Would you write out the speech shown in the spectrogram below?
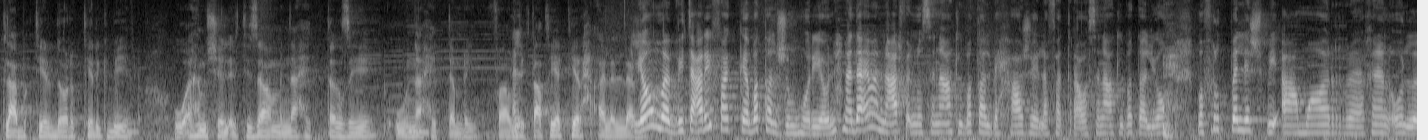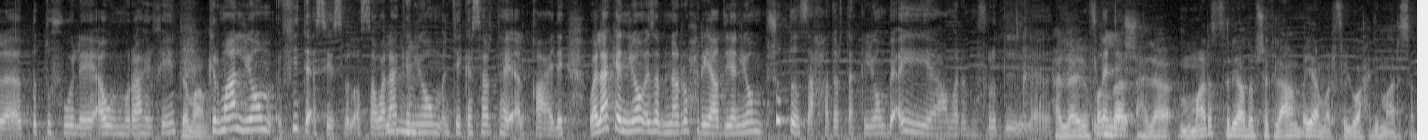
بتلعب كثير دور كثير كبير. وأهم شيء الالتزام من ناحية التغذية ومن ناحية التمرين. فبدك تعطيها كثير حقها للعبه اليوم بتعريفك بطل جمهورية ونحن دائما بنعرف إنه صناعة البطل بحاجة لفترة وصناعة البطل اليوم المفروض تبلش بأعمار خلينا نقول بالطفولة أو المراهقين. تمام كرمال اليوم في تأسيس بالقصة ولكن اليوم أنت كسرت هي القاعدة. ولكن اليوم إذا بدنا نروح رياضيا اليوم شو بتنصح حضرتك اليوم بأي عمر المفروض هلأ يفضل هلأ ممارسة الرياضة بشكل عام بأي عمر في الواحد يمارسها؟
